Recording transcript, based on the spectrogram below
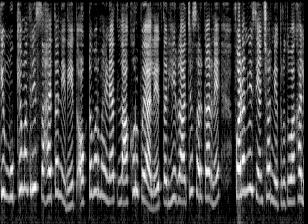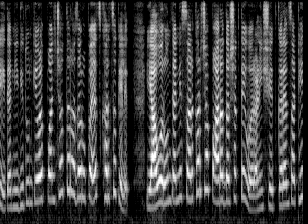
की मुख्यमंत्री सहायता निधीत ऑक्टोबर महिन्यात लाखो रुपये आले तरीही राज्य सरकारने फडणवीस यांच्या नेतृत्वाखाली त्या निधीतून केवळ पंच्याहत्तर हजार रुपयेच खर्च केलेत. यावरून त्यांनी सरकार सरकारच्या पारदर्शकतेवर आणि शेतकऱ्यांसाठी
